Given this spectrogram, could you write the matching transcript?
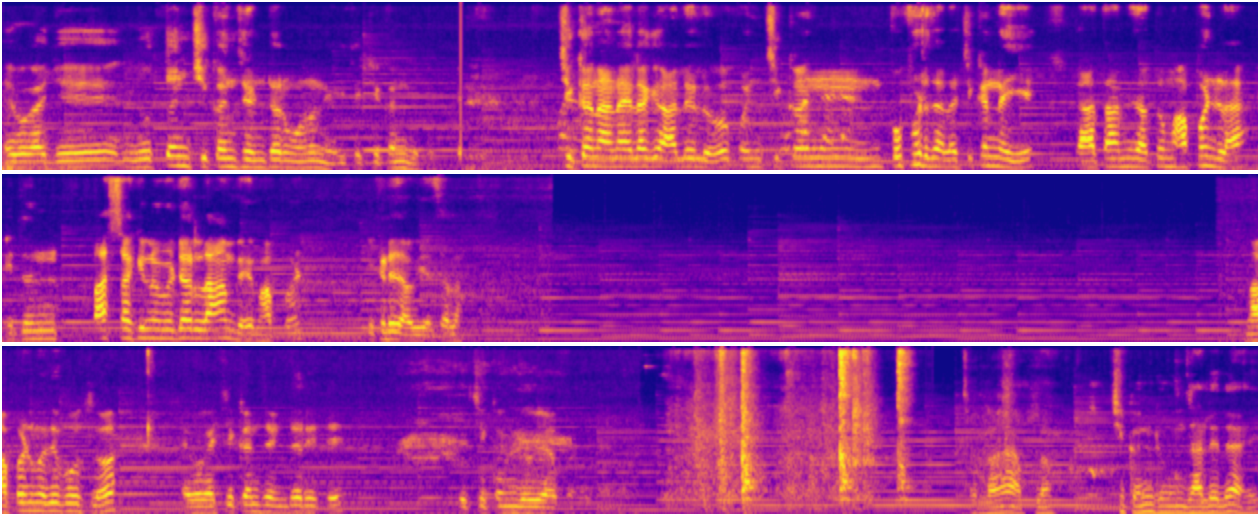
हे बघा जे नूतन चिकन सेंटर म्हणून आहे इथे चिकन घेतो. चिकन आणायला आलेलो पण चिकन पोपट झाला चिकन नाहीये. तर आता आम्ही जातो मापणला इथून पाच सहा किलोमीटर लांब आहे मापण इकडे जाऊया चला. मापणमध्ये पोहोचलो. हे बघा चिकन सेंटर इथे. ते चिकन घेऊया आपण. चला आपलं चिकन घेऊन झालेलं आहे.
